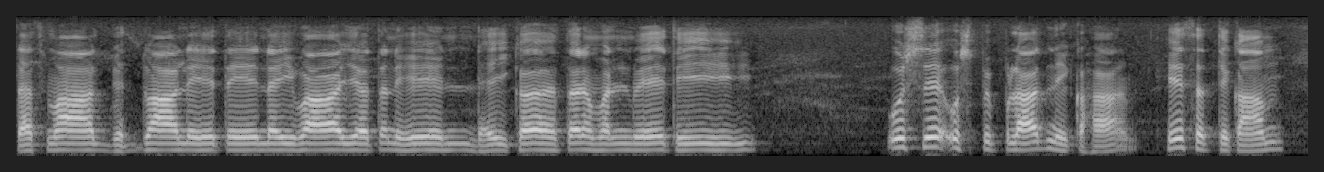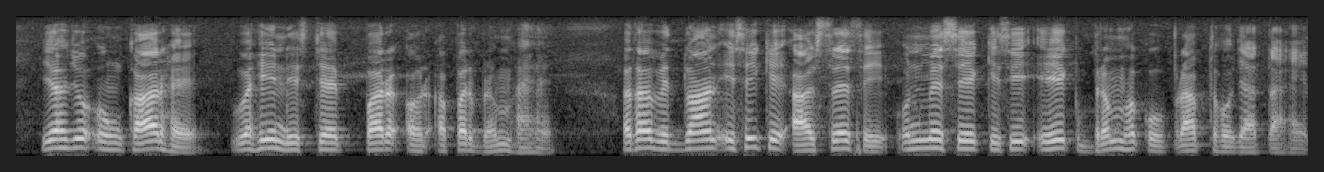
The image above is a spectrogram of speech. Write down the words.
तस्मा विद्वानेते नैवायतने नैकतरमन्वेति उससे उस पिपलाद ने कहा, हे सत्यकाम, यह जो ओंकार है वही निश्चय पर और अपर ब्रह्म है। अतः विद्वान इसी के आश्रय से उनमें से किसी एक ब्रह्म को प्राप्त हो जाता है।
